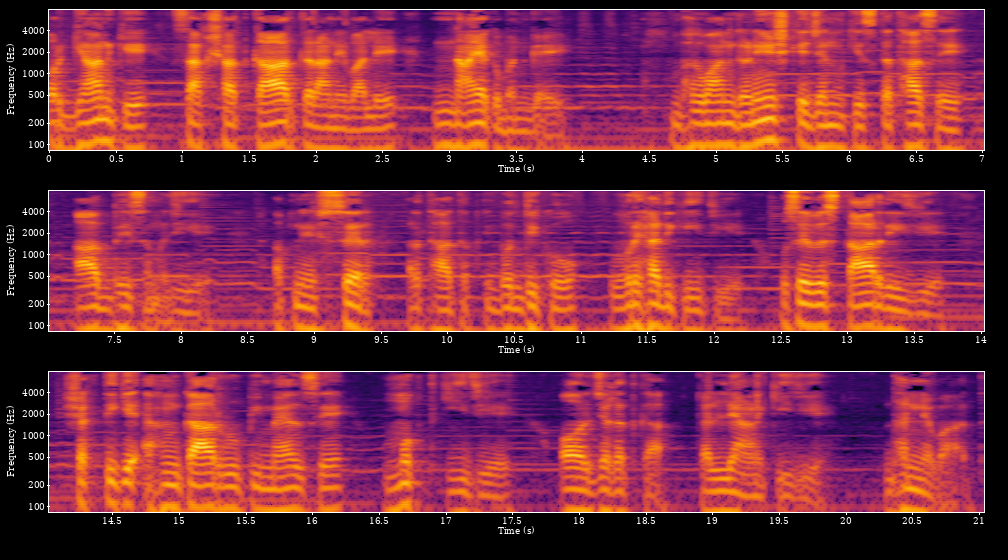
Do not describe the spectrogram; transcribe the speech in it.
और ज्ञान के साक्षात्कार कराने वाले नायक बन गए। भगवान गणेश के जन्म की इस कथा से आप भी समझिए। अपने सिर अर्थात अपनी बुद्धि को वृहद कीजिए, उसे विस्तार दीजिए। शक्ति के अहंकार रूपी मैल से मुक्त कीजिए और जगत का कल्याण कीजिए। धन्यवाद।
